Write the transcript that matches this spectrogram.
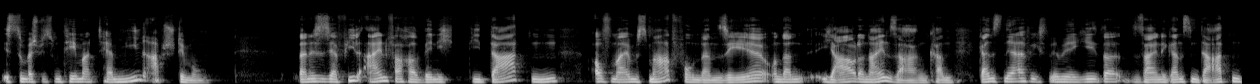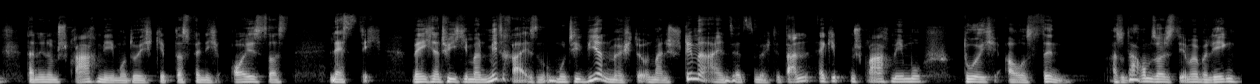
ist zum Beispiel zum Thema Terminabstimmung. Dann ist es ja viel einfacher, wenn ich die Daten auf meinem Smartphone dann sehe und dann Ja oder Nein sagen kann. Ganz nervig ist, wenn mir jeder seine ganzen Daten dann in einem Sprachmemo durchgibt. Das finde ich äußerst lästig. Wenn ich natürlich jemanden mitreisen und motivieren möchte und meine Stimme einsetzen möchte, dann ergibt ein Sprachmemo durchaus Sinn. Also darum solltest du dir immer überlegen,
